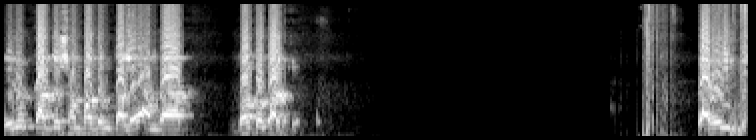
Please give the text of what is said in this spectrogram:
এরূপ কার্য সম্পাদনকালে আমরা গতকালকে তেরোই মে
